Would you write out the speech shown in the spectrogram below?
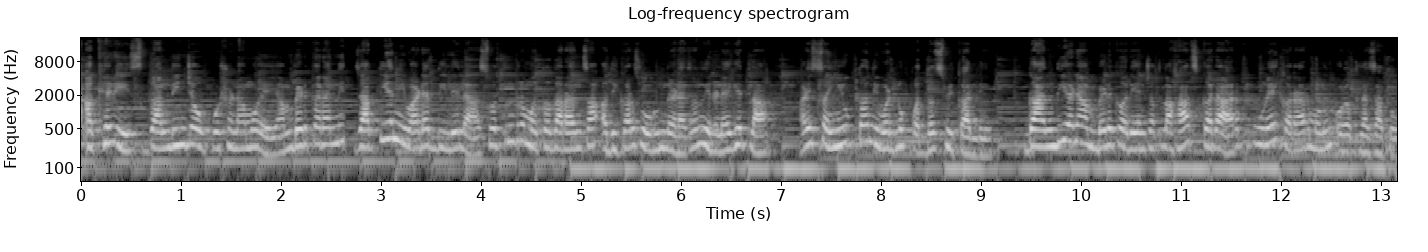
अखेरीस गांधींच्या उपोषणामुळे आंबेडकरांनी जातीय निवाड्यात दिलेला स्वतंत्र मतदारांचा अधिकार सोडून देण्याचा निर्णय घेतला आणि संयुक्त निवडणूक पद्धत स्वीकारली. गांधी आणि आंबेडकर यांच्यातला हाच करार पुणे करार म्हणून ओळखला जातो.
